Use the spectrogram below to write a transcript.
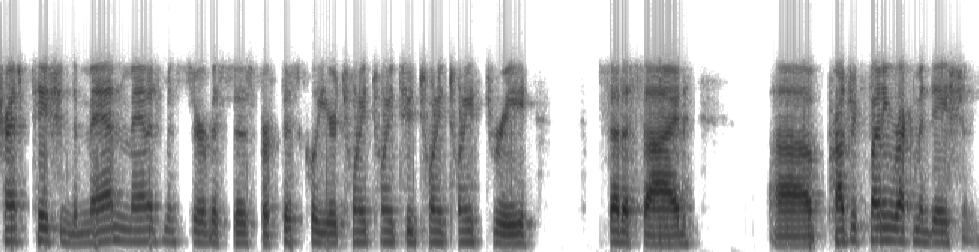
transportation demand management services for fiscal year 2022, 2023, set aside, uh, project funding recommendations.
